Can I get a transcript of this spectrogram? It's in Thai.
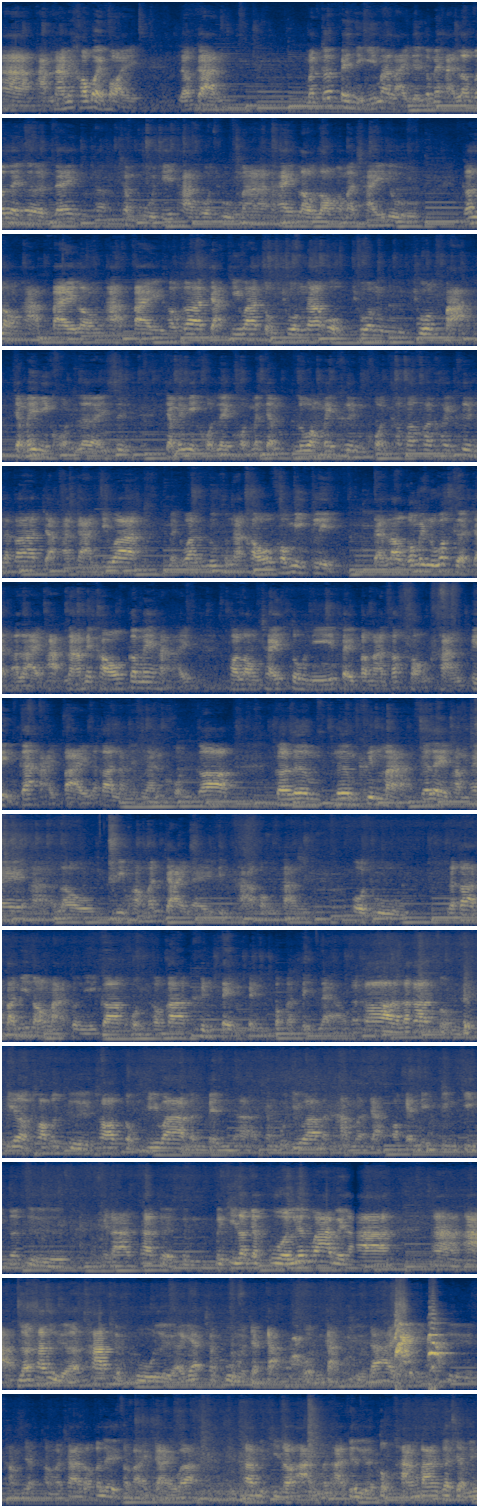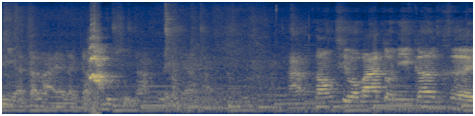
อ่าอาบน้ำให้เขาบ่อยๆ แล้วกัน มันก็เป็นอย่างนี้มาหลายเดือนก็ไม่หายเราก็เลยเออได้แชมพูที่ทางโอทูมาให้เราลองเอามาใช้ดู ก็ลองอาบไปลองอาบไปเขาก็จากที่ว่าตรงช่วงหน้าอกช่วงช่วงปากจะไม่มีขนเลย ซึ่งจะไม่มีขนเลยขนมันจะร่วงไม่ขึ้นขนเขาก็ค่อย ๆ ขึ้น แล้วก็จากอาการที่ว่าเหมือนว่าลูกสุนัขเขาเขามีกลิ่นแต่เราก็ไม่รู้ว่าเกิดจากอะไรอาบน้ำให้เขาก็ไม่หาย พอลองใช้ตัวนี้ไปประมาณสักสองครั้งกลิ่นก็หายไป แล้วก็หลังจากนั้นขนก็ก็เริ่มเริ่มขึ้นมา ก็เลยทำให้เรามีความมั่นใจในสินค้าของทางโอทู แล้วก็ตอนนี้น้องหมาตัวนี้ก็ขนเขาก็ขึ้นเต็มเป็นปกติแล้ว แล้วก็แล้วก็ส่วนที่เราชอบก็คือชอบตรงที่ว่ามันเป็นแชมพูที่ว่ามันทำมาจากออร์แกนิกจริง ๆ ก็คือ เวลาถ้าเกิดบางทีเราจะกลัวเรื่องว่าเวลาอาอาบแล้วถ้าเหลือคราบแชมพูเหลือแยะแชมพูมันจะกัดขนกัดผิวได้อันนี้ก็คือทำจากธรรมชาติเราก็เลยสบายใจว่าถ้าบางทีเราอานมันอาจจะเหลือตกค้างบ้างก็จะไม่มีอันตรายอะไรกับลูกสุนัขอะไรอย่างเงี้ยครับ ครับน้องชิวาว่าตัวนี้ก็เคย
